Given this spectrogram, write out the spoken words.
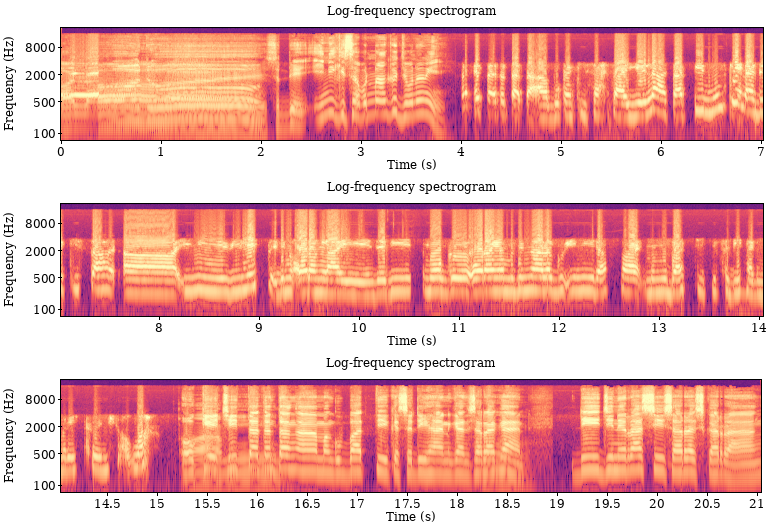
Alah Aduh. Sedih Ini kisah benar ke macam mana ni? Eh, tak, tak, tak, tak. Ah, Bukan kisah saya lah. Tapi mungkin ada kisah uh, ini related dengan orang lain. Jadi semoga orang yang mendengar lagu ini dapat mengubati kesedihan mereka insyaAllah. Okey, cerita tentang uh, mengubati kesedihan kan Sarah Hmm. kan. Di generasi Sarah sekarang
